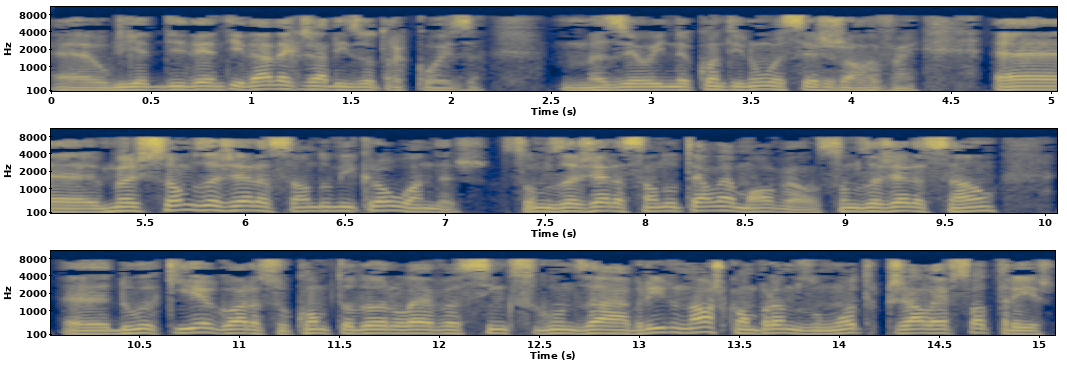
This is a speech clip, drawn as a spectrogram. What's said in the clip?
Uh, o bilhete de identidade é que já diz outra coisa, mas eu ainda continuo a ser jovem. Uh, mas somos a geração do micro-ondas, somos a geração do telemóvel, somos a geração uh, do aqui e agora. Se o computador leva 5 segundos a abrir, nós compramos um outro que já leva só 3.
